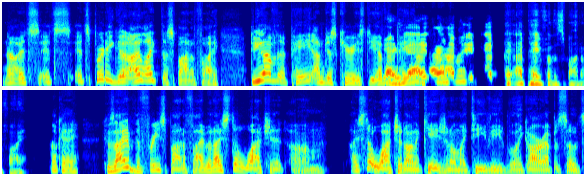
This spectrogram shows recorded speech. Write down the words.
No, it's it's it's pretty good. I like the Spotify. Do you have the pay? I'm just curious. Do you have Yeah, the pay? yeah, I, I, I, pay, I, pay, for the Spotify. Okay. Because I have the free Spotify, but I still watch it. Um, I still watch it on occasion on my TV, like our episodes,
